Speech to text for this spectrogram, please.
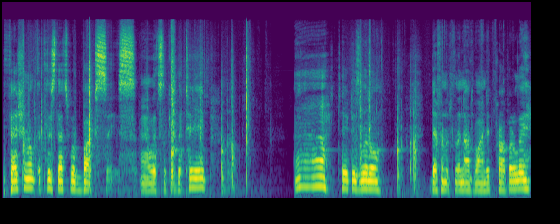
Professional, at least that's what box says. And let's look at the tape. Uh, tape is little, definitely not winded properly.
